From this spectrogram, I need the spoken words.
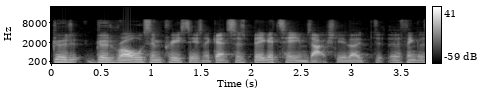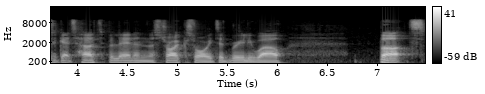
good good roles in pre-season against those bigger teams. Actually, though I think it was against Hertha Berlin and the strikers he did really well. But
